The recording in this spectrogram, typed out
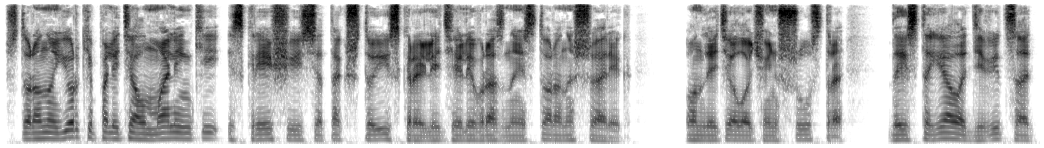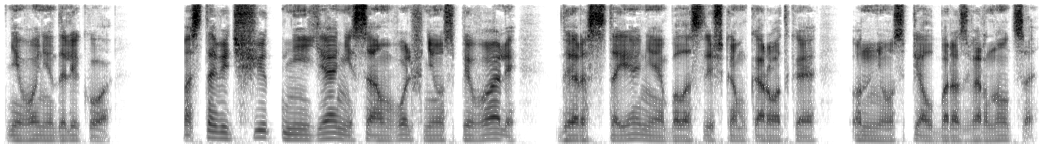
В сторону Юрки полетел маленький, искрящийся так, что искры летели в разные стороны шарик. Он летел очень шустро, да и стояла девица от него недалеко. Поставить щит ни я, ни сам Вольф не успевали, да и расстояние было слишком короткое, он не успел бы развернуться.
